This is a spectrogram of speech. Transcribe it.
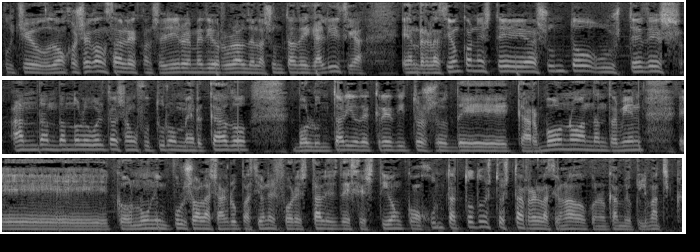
Pucheu. Don José González, consejero de Medio Rural de la Junta de Galicia. En relación con este asunto, ustedes andan dándole vueltas a un futuro mercado voluntario de créditos de carbono, andan también eh, con un impulso a las agrupaciones forestales de gestión conjunta. Todo esto está relacionado con el cambio climático.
